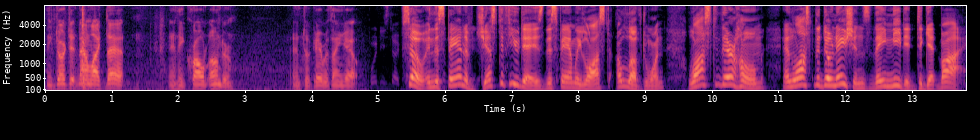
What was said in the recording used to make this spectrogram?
he jerked it down like that, and he crawled under and took everything out. So, in the span of just a few days, this family lost a loved one, lost their home, and lost the donations they needed to get by.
